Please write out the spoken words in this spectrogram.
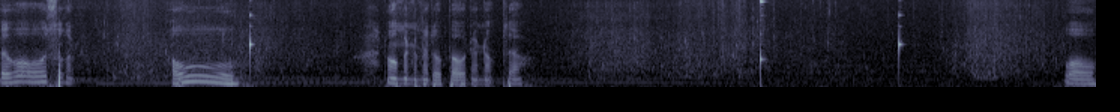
Wait, what was the? Oh. No, I'm in the middle of building up though. Whoa.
